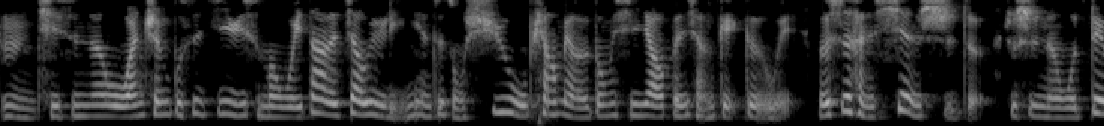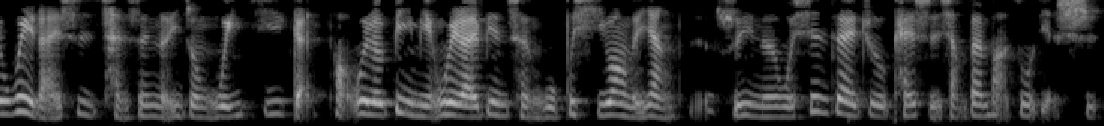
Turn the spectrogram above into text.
嗯，其实呢，我完全不是基于什么伟大的教育理念这种虚无缥缈的东西要分享给各位，而是很现实的，就是呢，我对未来是产生了一种危机感。好，为了避免未来变成我不希望的样子，所以呢，我现在就开始想办法做点事。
